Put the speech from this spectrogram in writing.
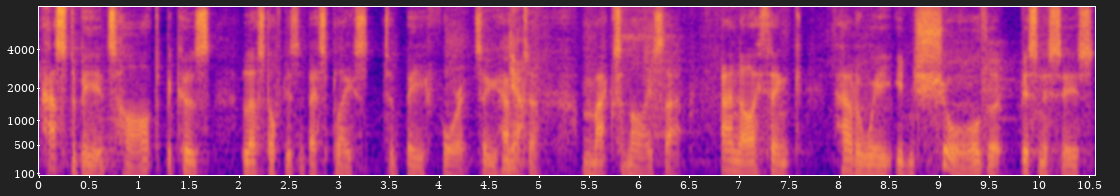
has to be its heart because Lowestoft is the best place to be for it. So you have Yeah. to maximise that. And I think how do we ensure that businesses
